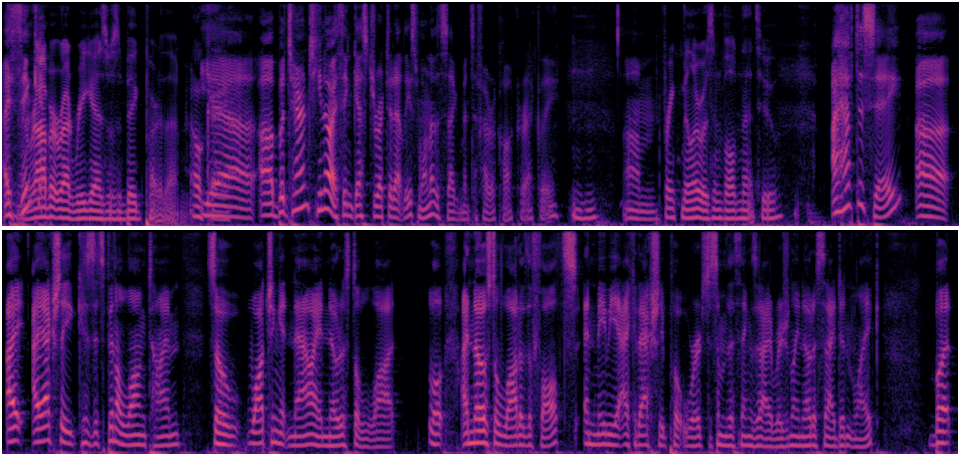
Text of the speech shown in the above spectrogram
I think Robert Rodriguez was a big part of that. Okay. Yeah, uh, but Tarantino, I think, guest directed at least one of the segments, if I recall correctly. Mm-hmm. Um, Frank Miller was involved in that too. I have to say, uh, I I actually because it's been a long time So watching it now, I noticed a lot. Well, I noticed a lot of the faults, and maybe I could actually put words to some of the things that I originally noticed that I didn't like. But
